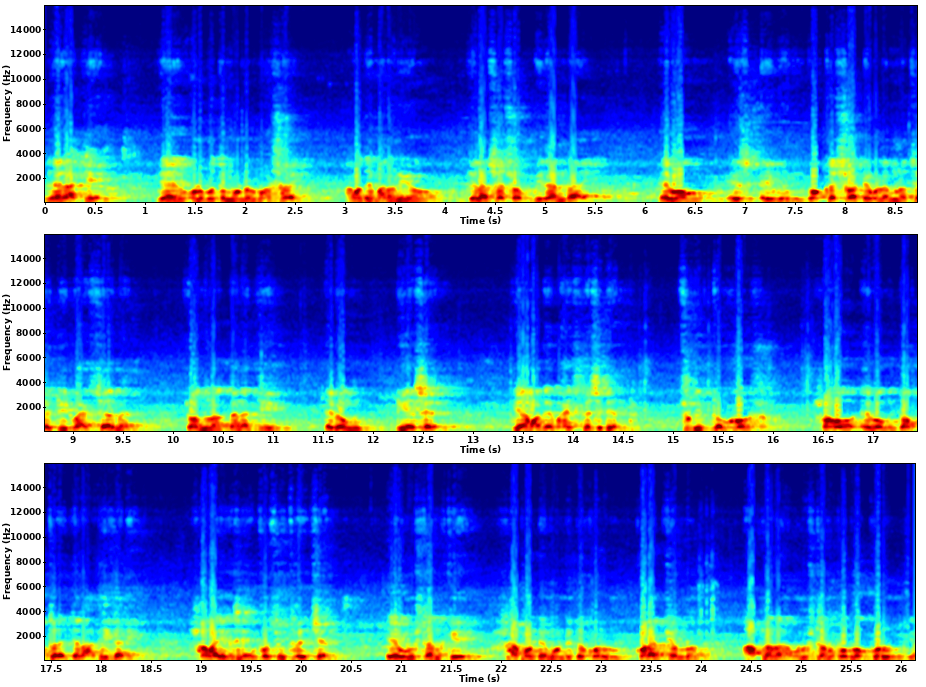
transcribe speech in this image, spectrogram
রাজ্যে অনুব্রত মণ্ডল মহাশয়, আমাদের মাননীয় জেলা শাসক বিধান রায় এবং এই ডেভেলপমেন্ট অথরিটির ভাইস চেয়ারম্যান চন্দ্রনাথ ব্যানার্জি এবং ডিএসএর যে আমাদের ভাইস প্রেসিডেন্ট সুদীপ্ত ঘোষ সহ এবং দপ্তরের যারা আধিকারিক, সবাই এসে উপস্থিত হয়েছেন। এই অনুষ্ঠানকে সাফল্যে মণ্ডিত করুন, করার জন্য আপনারা অনুষ্ঠান উপভোগ করুন। যে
